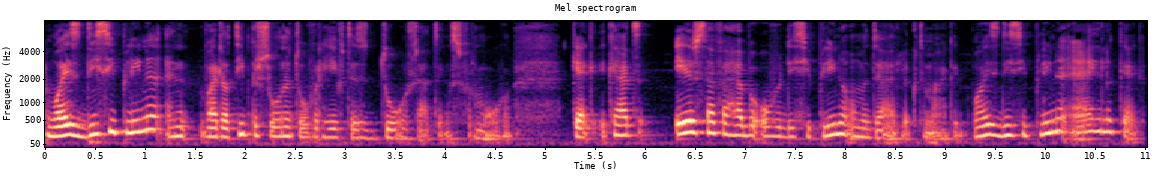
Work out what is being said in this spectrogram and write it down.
wat is discipline? En waar dat die persoon het over heeft, is doorzettingsvermogen. Kijk, ik ga het eerst even hebben over discipline om het duidelijk te maken. Wat is discipline eigenlijk? Kijk,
